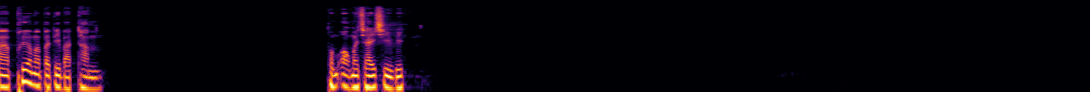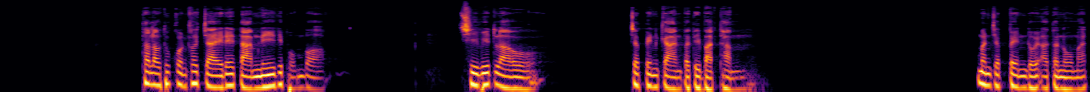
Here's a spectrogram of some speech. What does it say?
มาเพื่อมาปฏิบัติธรรม ผมออกมาใช้ชีวิต ถ้าเราทุกคนเข้าใจได้ตามนี้ที่ผมบอก ชีวิตเราจะเป็นการปฏิบัติธรรม มันจะเป็นโดยอัตโนมัติ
